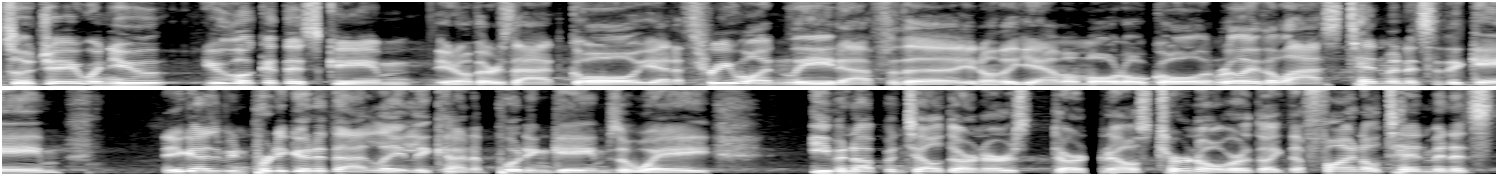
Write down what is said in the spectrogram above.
So Jay, when you you look at this game, you know there's that goal. You had a 3-1 lead after the you know the Yamamoto goal, and really the last 10 minutes of the game. You guys have been pretty good at that lately, kind of putting games away, even up until Darnell's, Darnell's turnover. Like the final 10 minutes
